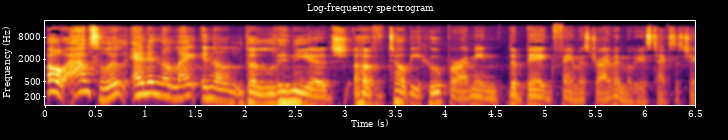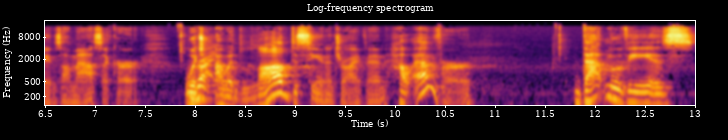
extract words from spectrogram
Oh, absolutely. And in the la- in the, the lineage of Tobe Hooper, I mean, the big famous drive-in movie is Texas Chainsaw Massacre, which Right. I would love to see in a drive-in. However, that movie is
